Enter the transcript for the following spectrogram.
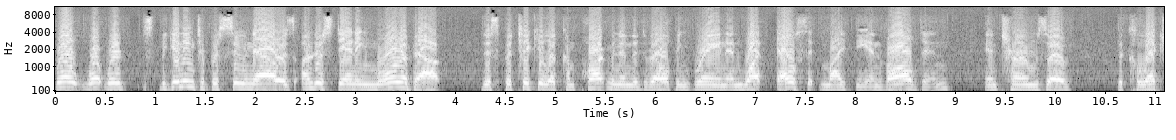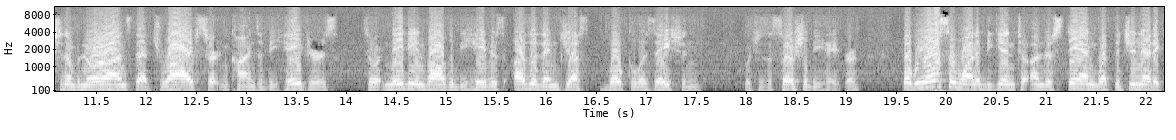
Well, what we're beginning to pursue now is understanding more about this particular compartment in the developing brain and what else it might be involved in, in terms of the collection of neurons that drive certain kinds of behaviors. So it may be involved in behaviors other than just vocalization, which is a social behavior. But we also want to begin to understand what the genetic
